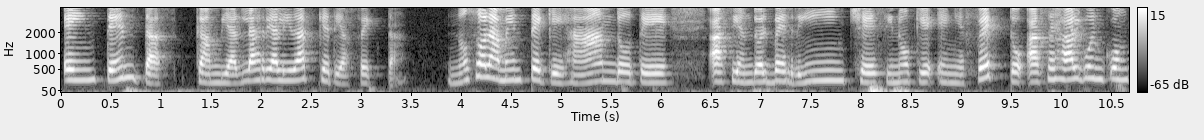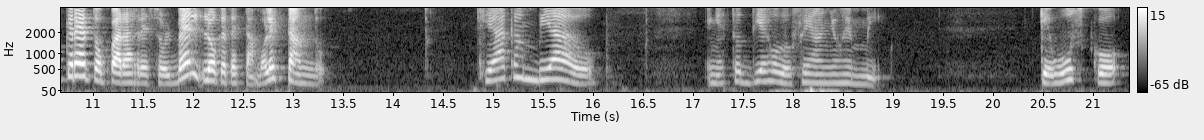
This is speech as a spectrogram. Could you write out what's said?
e intentas cambiar la realidad que te afecta. No solamente quejándote, haciendo el berrinche, sino que en efecto haces algo en concreto para resolver lo que te está molestando. ¿Qué ha cambiado en estos 10 o 12 años en mí? Que busco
